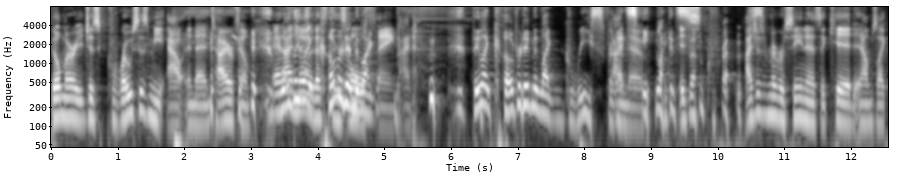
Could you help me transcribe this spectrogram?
Bill Murray just grosses me out in that entire film, and Well, I they, know like, that's covered him in, like- thing. I know. they like covered him in like grease for that scene. Like it's, It's- so gross. I just remember seeing it as a kid, and I was like,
